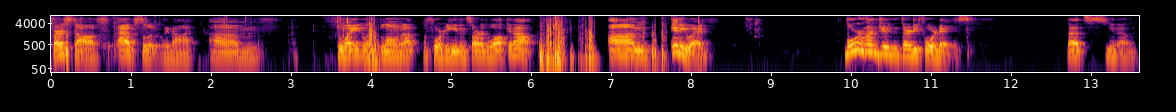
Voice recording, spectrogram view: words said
First off, absolutely not. Um, Dwayne was blown up before he even started walking out. Um, anyway, 434 days. That's, you know,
